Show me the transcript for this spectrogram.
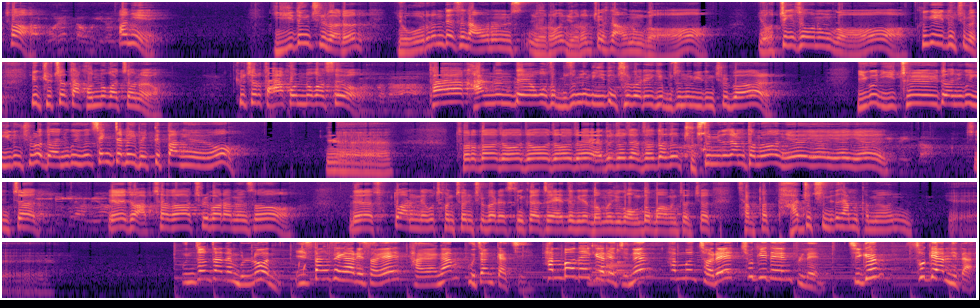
자. 아니 2등 출발은 요런 데서 나오는 요런 요런 쪽에서 나오는 거 요쪽에서 오는 거 그게 2등 출발. 이거 교차로 다 건너갔잖아요. 교차로 다 건너갔어요. 다 갔는데 여기서 무슨 놈이 2등 출발해 이게 무슨 놈이 2등 출발 이건 2초 여유도 아니고 2등 출발도 아니고 이건 생짜배기 100대 빵이에요 예 저러다 저 저 저저 애들 저 저러다 저 죽습니다 잘못하면 예 예 예예 돼 있다. 진짜 예 저 앞차가 출발하면서 내가 속도 안 내고 천천히 출발했으니까 저 애들 그냥 넘어지고 엉덩방망 쳤죠 잘못하면 다 죽습니다 잘못하면 운전자는 물론 일상생활에서의 다양한 보장까지 한 번 해결해주는 한문철의 초기 대응 플랜 지금 소개합니다.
